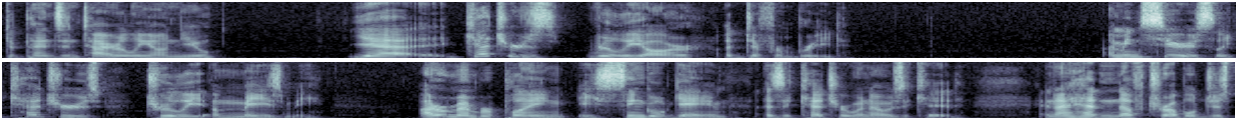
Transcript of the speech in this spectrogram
depends entirely on you? Yeah, catchers really are a different breed. I mean, seriously, catchers truly amaze me. I remember playing a single game as a catcher when I was a kid, and I had enough trouble just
